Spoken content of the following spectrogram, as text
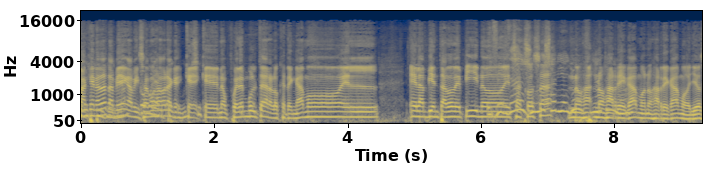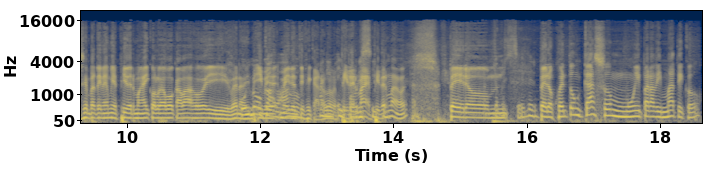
más que nada también ¿Cómo avisamos ahora que- que nos pueden multar a los que tengamos el el ambientado de Es pino, verdad, estas no cosas, nos, a- nos ¿no? arriesgamos, nos arriesgamos. Yo siempre tenía mi Spiderman ahí colgado boca abajo y bueno, y, y me, me identificaron. Ay, Spiderman. Spiderman, ¿eh? Pero, mm, pero- pero os cuento un caso muy paradigmático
